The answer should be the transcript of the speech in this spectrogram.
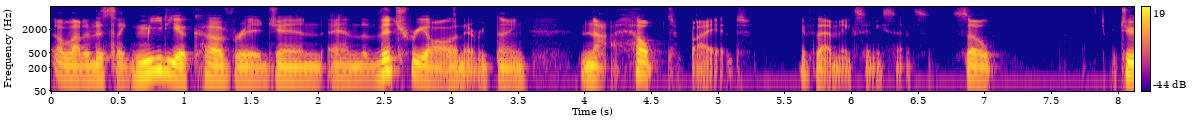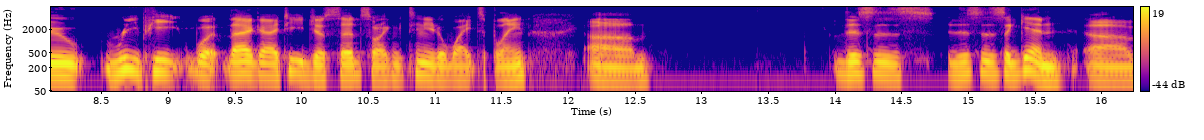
a lot of this like media coverage and and the vitriol and everything, not helped by it, if that makes any sense. So to repeat what that guy T just said, so I continue to white splain. Um, this is this is again. Uh,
